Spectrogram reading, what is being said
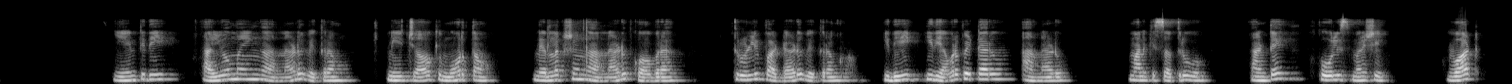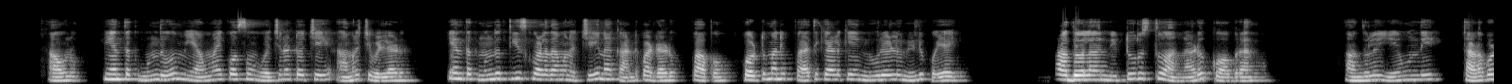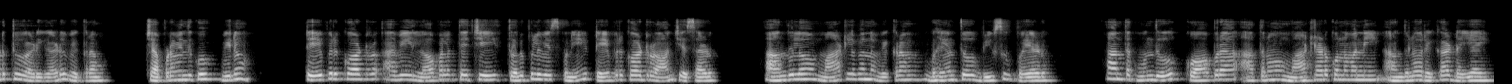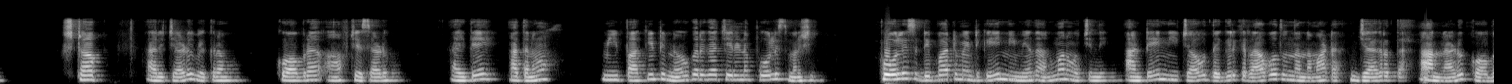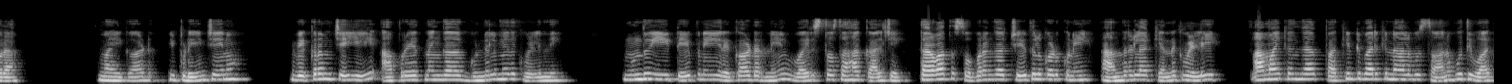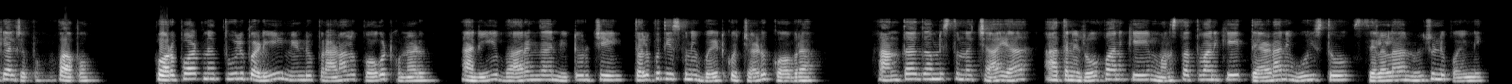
ఏంటిది? అయోమయంగా అన్నాడు విక్రమ్. నీ చావుకి ముహూర్తం నిర్లక్ష్యంగా అన్నాడు కోబ్రా. త్రుళ్ళిపడ్డాడు విక్రమ్. ఇది ఇది ఎవరు పెట్టారు? అన్నాడు. మనకి శత్రువు అంటే పోలీస్ మనిషి. వాట్? అవును. ఇంతకు ముందు మీ అమ్మాయి కోసం వచ్చినట్టొచ్చి అమర్చి వెళ్ళాడు. ఇంతకు ముందు తీసుకువెళదామని వచ్చి నాకు అంటపడ్డాడు. పాపం పొట్టుమని పాతికేళ్ళకి నూరేళ్ళు నిండిపోయాయి. అదోలా నిట్టూరుస్తూ అన్నాడు కోబ్రా. అందులో ఏముంది? తడబడుతూ అడిగాడు విక్రమ్. చెప్పడం ఎందుకు? విను. టేప్ రికార్డర్ అవి లోపలికి తెచ్చి తలుపులు వేసుకుని టేప్ రికార్డర్ ఆన్ చేశాడు. అందులో మాటలు విన్న విక్రమ్ భయంతో బీసుకుపోయాడు. అంతకుముందు కోబ్రా అతను మాట్లాడుకున్నవన్నీ అందులో రికార్డ్ అయ్యాయి. స్టాప్ అరిచాడు విక్రమ్. కోబ్రా ఆఫ్ చేశాడు. అయితే అతను మీ పక్కింటి నౌకరుగా చేరిన పోలీస్ మనిషి. పోలీస్ డిపార్ట్మెంట్కి నీ మీద అనుమానం వచ్చింది. అంటే నీ చావు దగ్గరికి రాబోతుందన్నమాట. జాగ్రత్త అన్నాడు కోబ్రా. మై గాడ్ ఇప్పుడేం చేయను? విక్రమ్ చెయ్యి అప్రయత్నంగా గుండెల మీదకు వెళ్ళింది. ముందు ఈ టేప్ని రికార్డర్ని వైరస్తో సహా కాల్చేయి. తర్వాత శుభ్రంగా చేతులు కడుక్కుని అందరిలా కిందకి వెళ్ళి అమాయకంగా పక్కింటి వారికి నాలుగు సానుభూతి వాక్యాలు చెప్పు. పాపం. పొరపాటున తూలిపడి నిండు ప్రాణాలు పోగొట్టుకున్నాడు అని భారంగా నిట్టూర్చి తలుపు తీసుకుని బయటకొచ్చాడు కోబ్రా. అంతా గమనిస్తున్న ఛాయ అతని రూపానికి మనస్తత్వానికి తేడాని ఊహిస్తూ శిలలా నిల్చుండిపోయింది.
